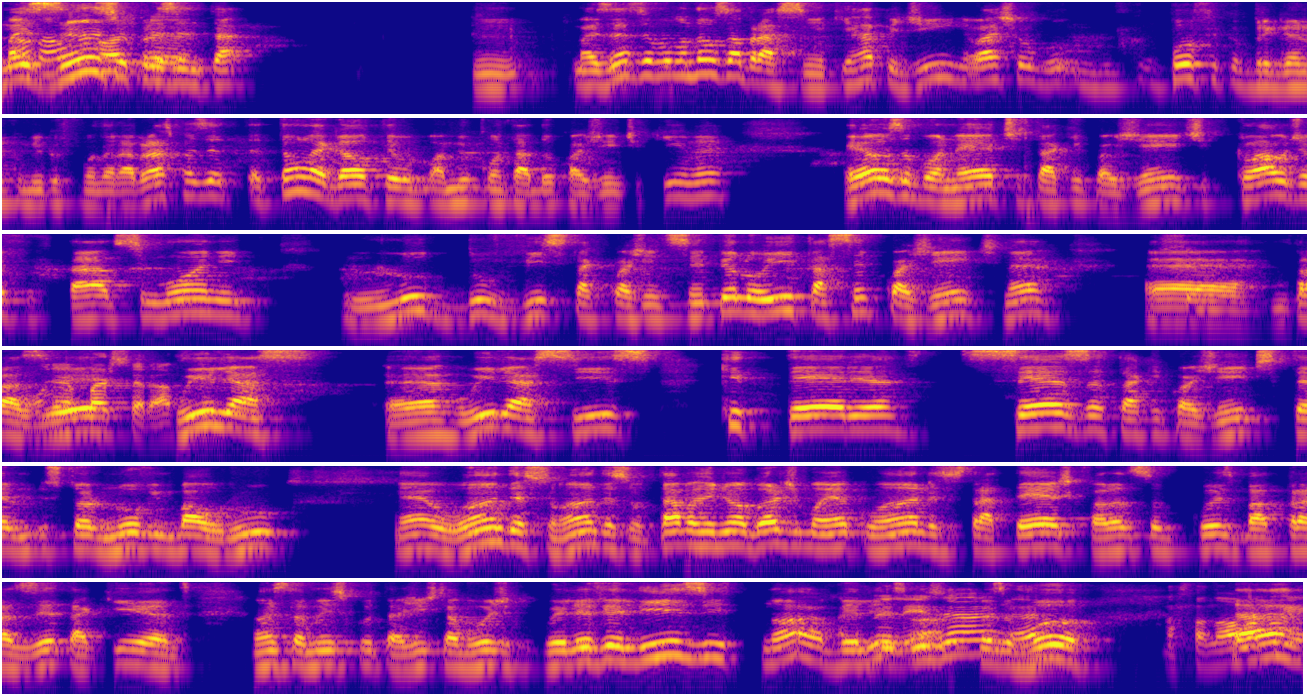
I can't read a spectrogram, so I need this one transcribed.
Mas não, não, antes de é. apresentar. Hum, mas antes eu vou mandar uns abracinhos aqui rapidinho. Eu acho que o, o povo fica brigando comigo, mandando abraço, mas é, é, tão legal ter o amigo contador com a gente aqui, né? Elza Bonetti está aqui com a gente, Cláudia Furtado, Simone Ludovice está aqui com a gente sempre, Eloy está sempre com a gente, né? É, um prazer. William, é, William Assis, Quitéria, César está aqui com a gente, História Novo em Bauru, né? o Anderson, Anderson, estava reunião agora de manhã com o Anderson, estratégico, falando sobre coisas, prazer estar tá aqui, Anderson. Anderson também escuta a gente, estava hoje com ele, Evelise, não, Belize, Belize coisa é, boa. Nossa nova tá?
